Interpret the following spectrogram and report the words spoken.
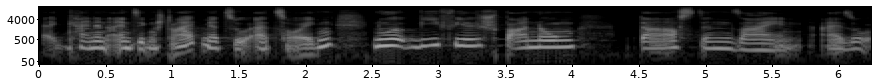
äh, keinen einzigen Streit mehr zu erzeugen. Nur wie viel Spannung darf es denn sein? Also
